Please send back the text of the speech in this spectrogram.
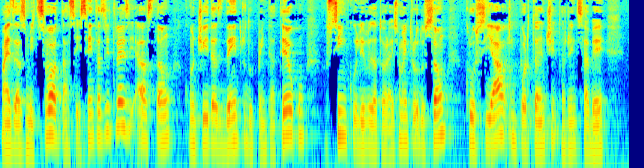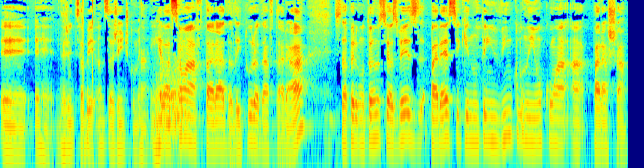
mas as mitzvot das 613, elas estão contidas dentro do Pentateuco, os cinco livros da Torá. Isso é uma introdução crucial, importante da gente saber, é, é, da gente saber antes da gente começar. Em relação à Haftarah, da leitura da Haftarah, Você está perguntando se às vezes parece que não tem vínculo nenhum com a, a Paraxá.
